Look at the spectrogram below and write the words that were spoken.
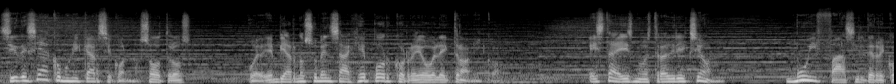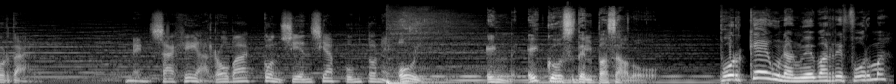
Si desea comunicarse con nosotros, puede enviarnos su mensaje por correo electrónico. Esta es nuestra dirección, muy fácil de recordar mensaje arroba conciencia.net. Hoy, en Ecos del Pasado. ¿Por qué una nueva reforma?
